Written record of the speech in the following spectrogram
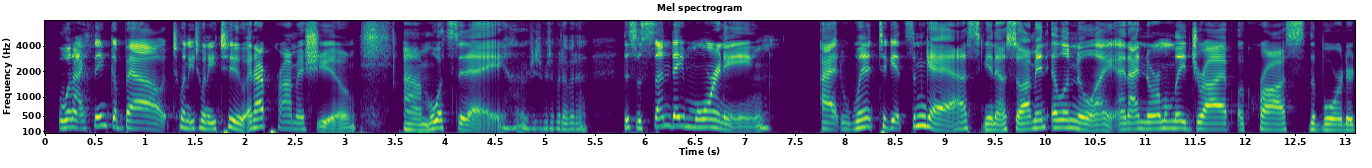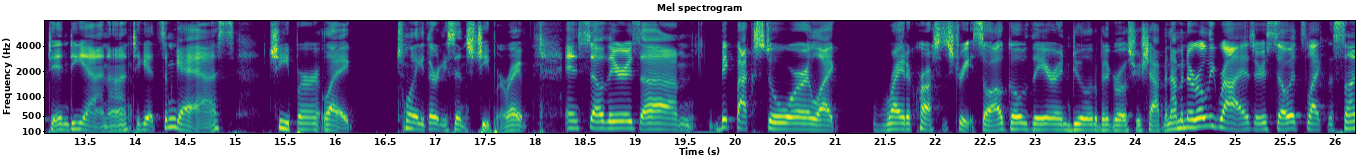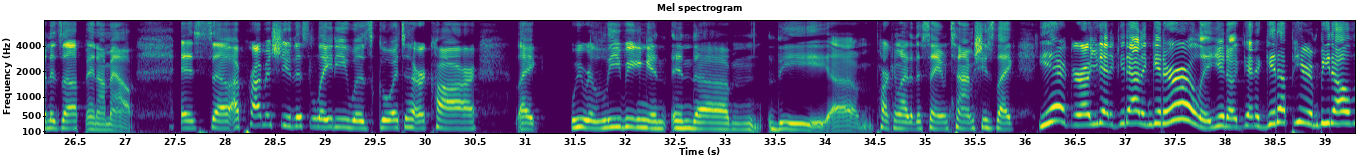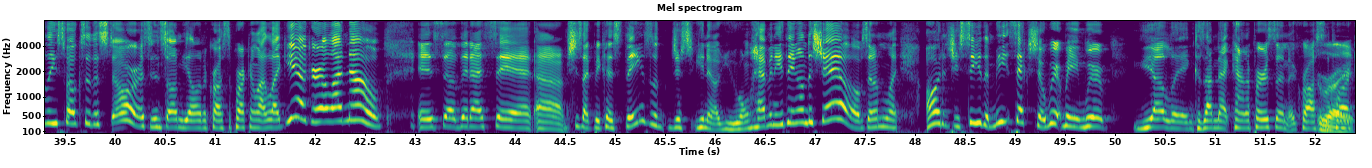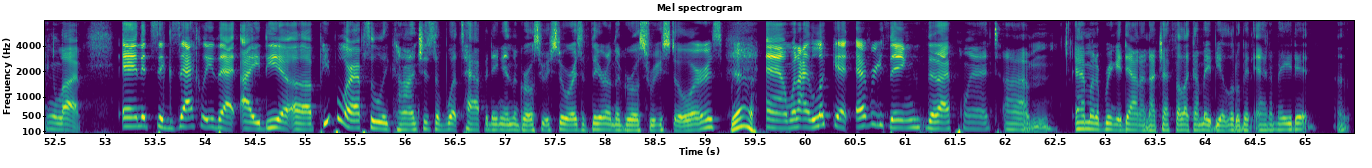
when I think about 2022, and I promise you, um, what's today? This is Sunday morning. I went to get some gas, you know, so I'm in Illinois and I normally drive across the border to Indiana to get some gas, cheaper, like 20, 30 cents cheaper, right? And so there's um big box store like right across the street. So I'll go there and do a little bit of grocery shopping. I'm an early riser, so it's like the sun is up and I'm out. And so I promise you this lady was going to her car like we were leaving in in the um, the um, parking lot at the same time. She's like, "Yeah, girl, you got to get out and get early. You know, you got to get up here and beat all of these folks at the stores." And so I'm yelling across the parking lot, like, "Yeah, girl, I know." And so then I said, um, "She's like, because things look just, you know, you won't have anything on the shelves." And I'm like, "Oh, did you see the meat section?" We're, I mean, we're yelling because I'm that kind of person across the Right. parking lot, and it's exactly that idea of people are absolutely conscious of what's happening in the grocery stores if they're in the grocery stores. Yeah. And when I look at everything that I plant, um, I'm going to bring it down a notch. I feel like I may be a little bit animated. Uh,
